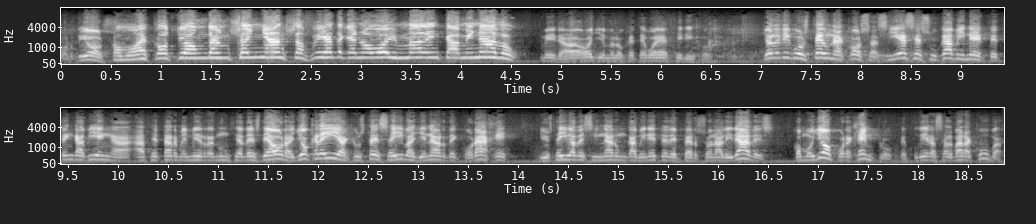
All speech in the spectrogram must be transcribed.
Por Dios. Como es cuestión de enseñanza, fíjate que no voy mal encaminado. Mira, óyeme lo que te voy a decir, hijo. Yo le digo a usted una cosa, si ese es su gabinete, tenga bien a aceptarme mi renuncia desde ahora. Yo creía que usted se iba a llenar de coraje y usted iba a designar un gabinete de personalidades, como yo, por ejemplo, que pudiera salvar a Cuba.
